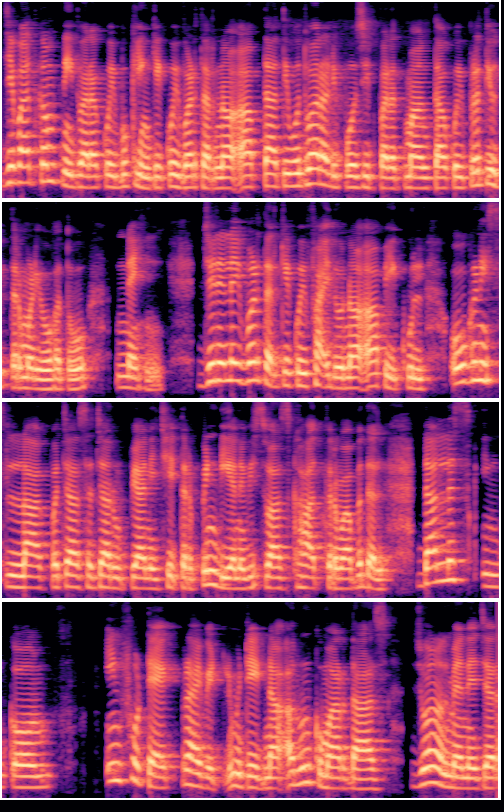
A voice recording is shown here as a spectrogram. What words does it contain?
જે બાદ કંપની દ્વારા કોઈ બુકિંગ કે કોઈ વળતર ન આપતા તેઓ દ્વારા ડિપોઝિટ પરત માંગતા કોઈ પ્રત્યુત્તર મળ્યો હતો નહીં. જેને લઈ વળતર કે કોઈ ફાયદો ન આપી કુલ ઓગણીસ લાખ પચાસ હજાર રૂપિયાની છેતરપિંડી અને વિશ્વાસઘાત કરવા બદલ ડાલ્લસ ઇન્કોમ ઇન્ફોટેક પ્રાઇવેટ લિમિટેડના અરુણકુમાર દાસ ઝોનલ મેનેજર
